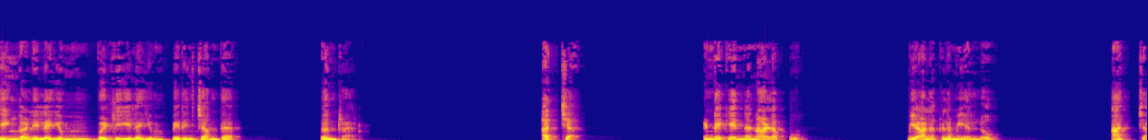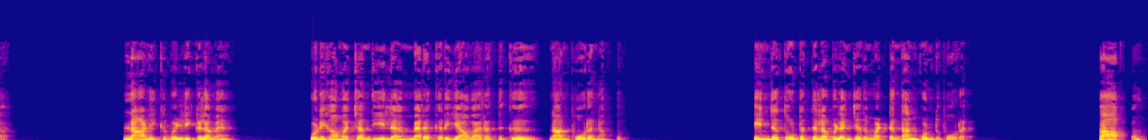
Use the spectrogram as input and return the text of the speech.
திங்களிலையும் வெள்ளியிலையும் பெருஞ்சந்த என்றார். அச்சா! இன்றைக்கு என்ன நாள் அப்போ? வியாழக்கிழமை எல்லோ அச்சா! நாளைக்கு வெள்ளிக்கிழமை கொடிகாம சந்தியில மரக்கறி வியாபாரத்துக்கு நான் போறேன் அப்பு. எந்த தோட்டத்துல விளைஞ்சது மட்டும்தான் கொண்டு போறேன். பாப்பம்!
